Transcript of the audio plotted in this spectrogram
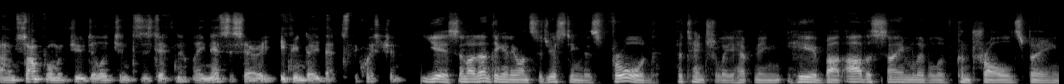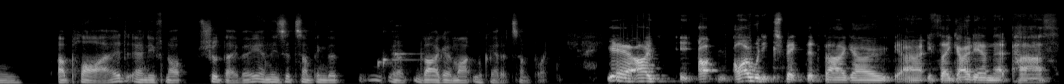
um, some form of due diligence is definitely necessary, if indeed that's the question. Yes, and I don't think anyone's suggesting there's fraud potentially happening here, but are the same level of controls being applied? And if not, should they be? And is it something that you know, VAGO might look at at some point? Yeah, I, I, I would expect that VAGO, uh, if they go down that path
